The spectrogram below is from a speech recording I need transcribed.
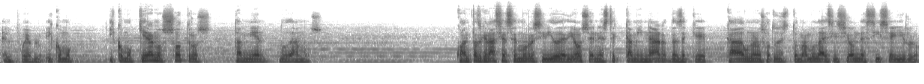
el pueblo. Y como, y como quiera nosotros también dudamos. ¿Cuántas gracias hemos recibido de Dios en este caminar desde que cada uno de nosotros tomamos la decisión de sí seguirlo?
